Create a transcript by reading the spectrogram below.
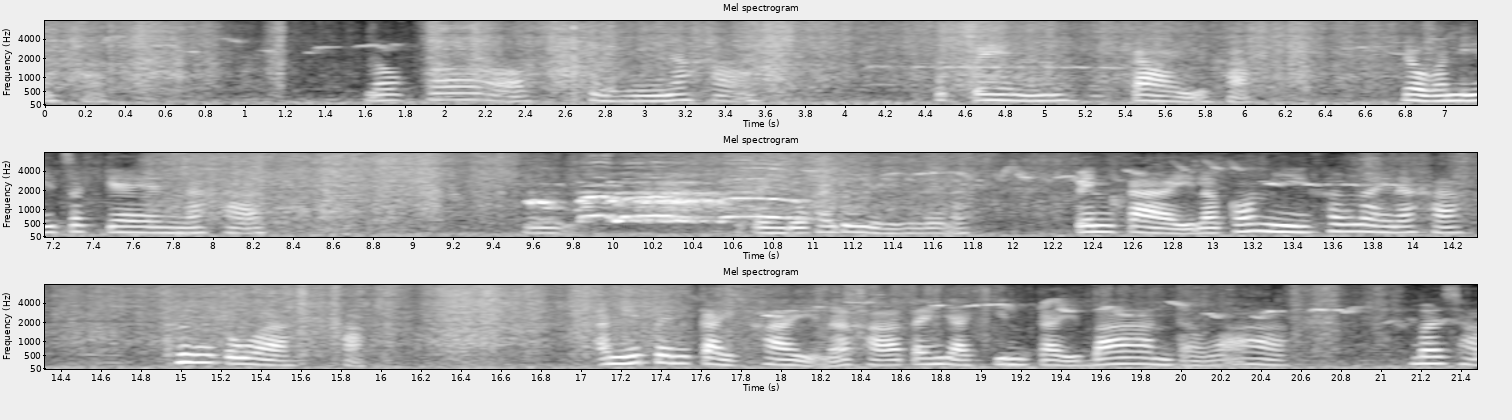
นะคะ แล้วก็ถุงนี้นะคะ จะเป็นไก่ค่ะ เดี๋ยววันนี้จะแกงนะคะ นี่เป็นยกให้ดูอย่างนี้เลยนะ เป็นไก่แล้วก็มีข้างในนะคะ ครึ่งตัวค่ะ อันนี้เป็นไก่ไข่นะคะ แตงอยากกินไก่บ้านแต่ว่าเมื่อเช้า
